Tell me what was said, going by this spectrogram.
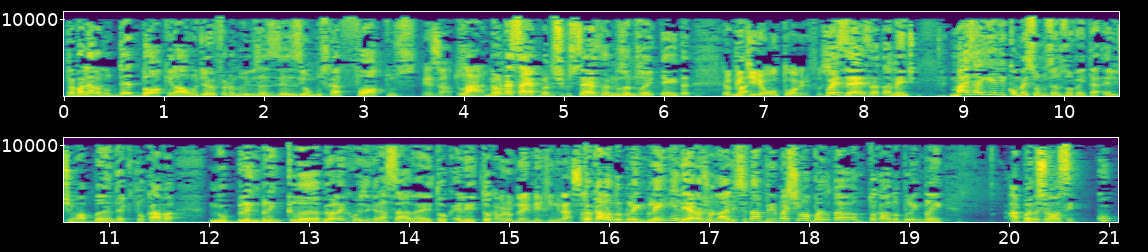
Trabalhava no The Doc lá, onde eu e o Fernando Vives às vezes iam buscar fotos Exato. lá. Não nessa época do Chico César, nos anos 80. Eu mas- pediria um autógrafo. Pois é, exatamente. Mas aí ele começou nos anos 90, ele tinha uma banda que tocava no Blém Blém Club, olha que coisa engraçada, né? Ele, to, ele to, Tocava no Blame, que engraçado. tocava no Blém Blém, ele era jornalista da Abril, mas tinha uma banda que tocava no Blém Blém. A banda chamava-se Cu-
